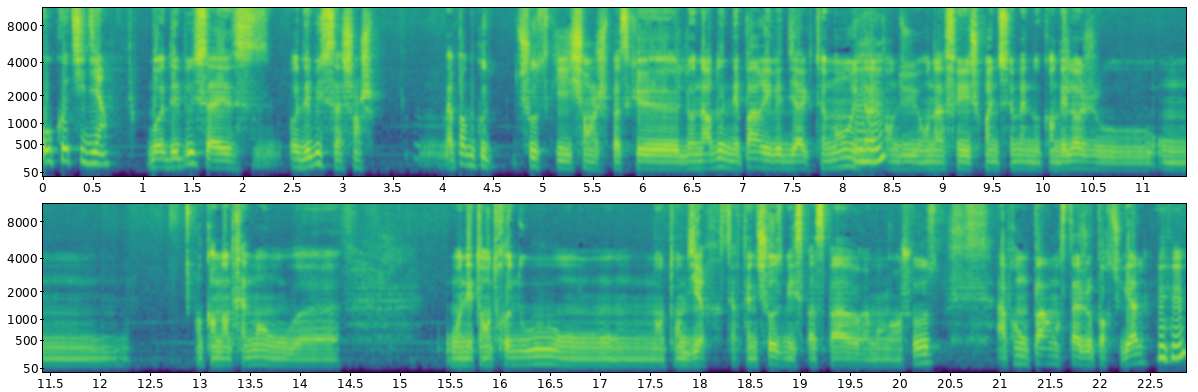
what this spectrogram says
Au quotidien bon, Au début, ça, au début, ça change. Il n'y a pas beaucoup de choses qui changent parce que Leonardo n'est pas arrivé directement. Il a mhm. attendu. On a fait, je crois, une semaine au camp des loges où on, au camp d'entraînement où, euh, où on était entre nous, on entend dire certaines choses, mais il se passe pas vraiment grand chose. Après, on part en stage au Portugal. Mhm.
